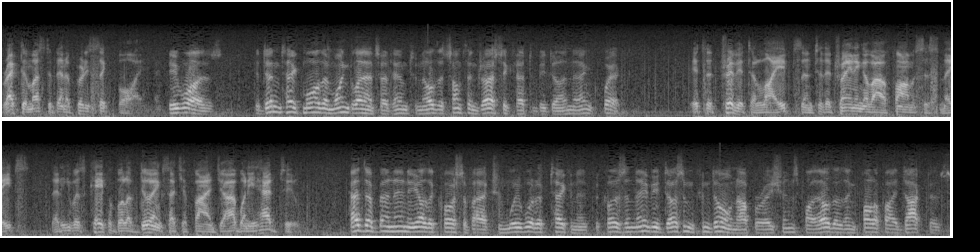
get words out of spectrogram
Rector must have been a pretty sick boy. He was. It didn't take more than one glance at him to know that something drastic had to be done, and quick. It's a tribute to Lipes and to the training of our pharmacist mates that he was capable of doing such a fine job when he had to. Had there been any other course of action, we would have taken it because the Navy doesn't condone operations by other than qualified doctors.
